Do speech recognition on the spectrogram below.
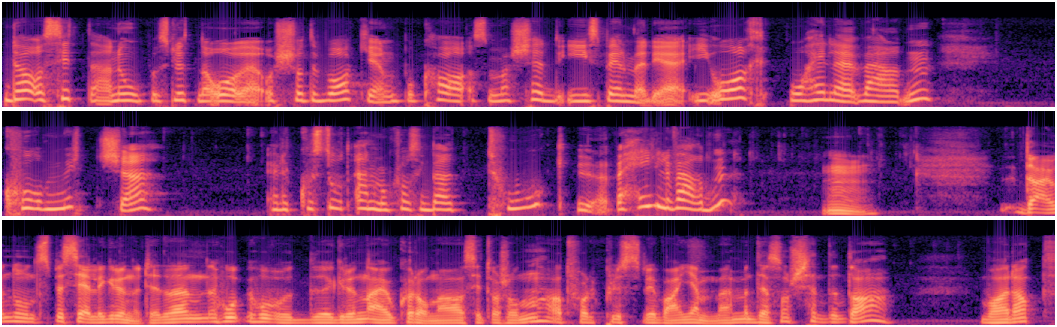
Da å sitte her nå på slutten av året og se tilbake igjen på hva som har skjedd i spillmediet i år og hele verden, hvor mye Eller hvor stort Animal Crossing bare tok over hele verden Mm. Det er jo noen spesielle grunner til det. Ho hovedgrunnen er jo koronasituasjonen, at folk plutselig var hjemme. Men det som skjedde da, var at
